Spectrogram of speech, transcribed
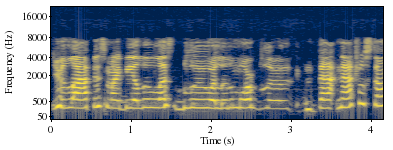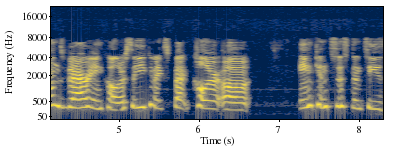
your lapis might be a little less blue or a little more blue. That natural stones vary in color, so you can expect color uh, inconsistencies,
